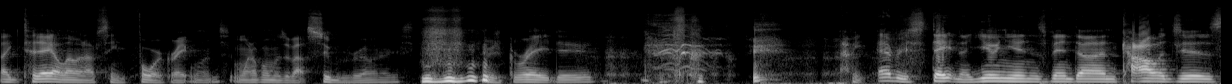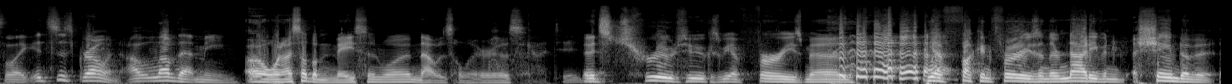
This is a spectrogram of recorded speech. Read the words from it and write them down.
Like today alone, I've seen four great ones. One of them was about Subaru owners. it was great, dude. I mean, every state in the union has been done. Colleges, like it's just growing. I love that meme. Oh, when I saw the Mason one, that was hilarious. Oh, God, dude. And it's true too, because we have furries, man. we have fucking furries, and they're not even ashamed of it.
